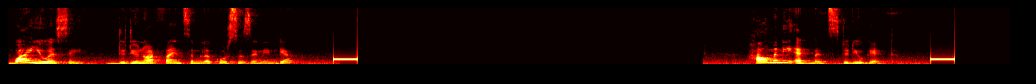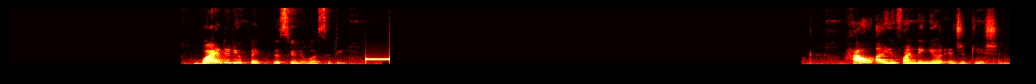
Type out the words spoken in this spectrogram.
Why USA? Did you not find similar courses in India? How many admits did you get? Why did you pick this university? How are you funding your education?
